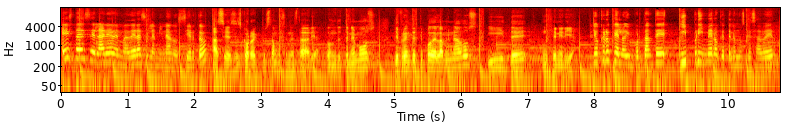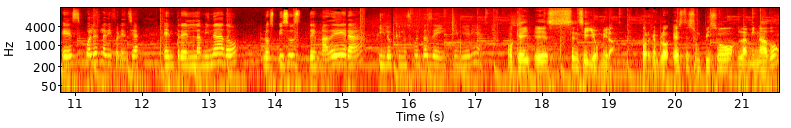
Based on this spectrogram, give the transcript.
Esta es el área de maderas y laminados, ¿cierto? Así es, es correcto. Estamos en esta área donde tenemos diferente tipo de laminados y de ingeniería. Yo creo que lo importante y primero que tenemos que saber es cuál es la diferencia entre el laminado, los pisos de madera y lo que nos cuentas de ingeniería. Ok, es sencillo, mira. Por ejemplo, este es un piso laminado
